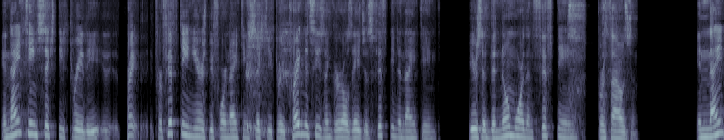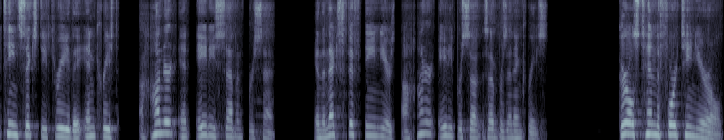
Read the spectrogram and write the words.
In 1963, the, for 15 years before 1963, pregnancies in girls ages 15 to 19 years had been no more than 15 per thousand. In 1963, they increased 187%. In the next 15 years, 187% increase. Girls 10 to 14 year olds,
